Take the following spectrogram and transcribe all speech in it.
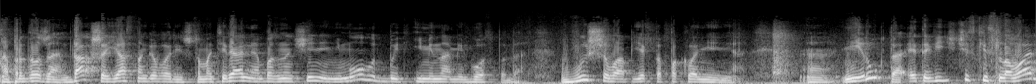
А продолжаем. Дакша ясно говорит, что материальные обозначения не могут быть именами Господа, высшего объекта поклонения. Э, Нирукта – это ведический словарь,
